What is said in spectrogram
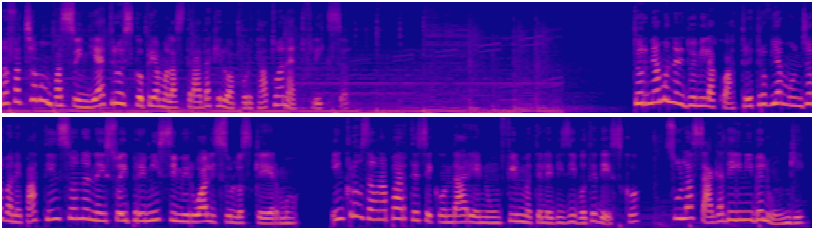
Ma facciamo un passo indietro e scopriamo la strada che lo ha portato a Netflix. Torniamo nel 2004 e troviamo un giovane Pattinson nei suoi primissimi ruoli sullo schermo inclusa una parte secondaria in un film televisivo tedesco sulla saga dei Nibelunghi.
